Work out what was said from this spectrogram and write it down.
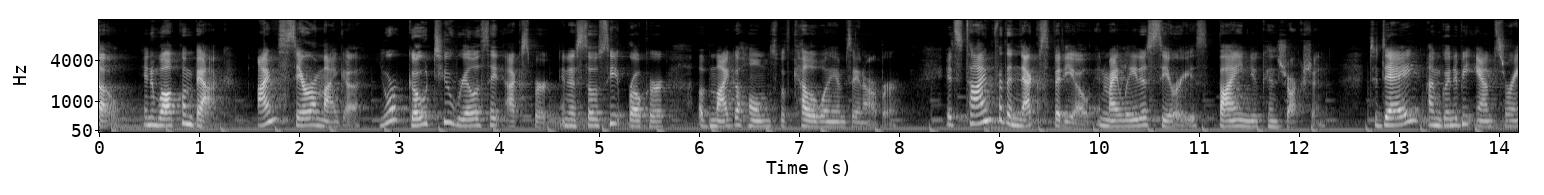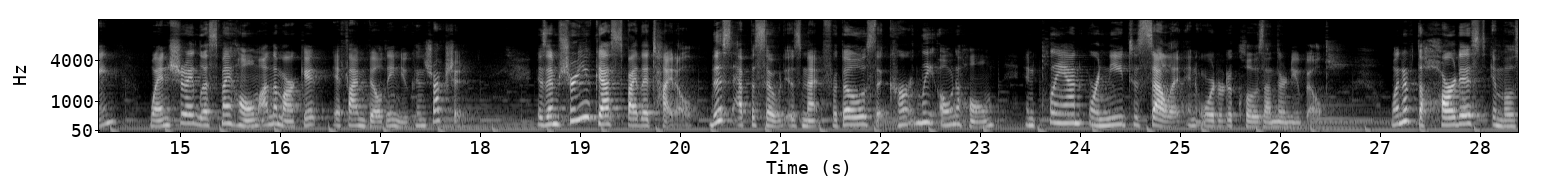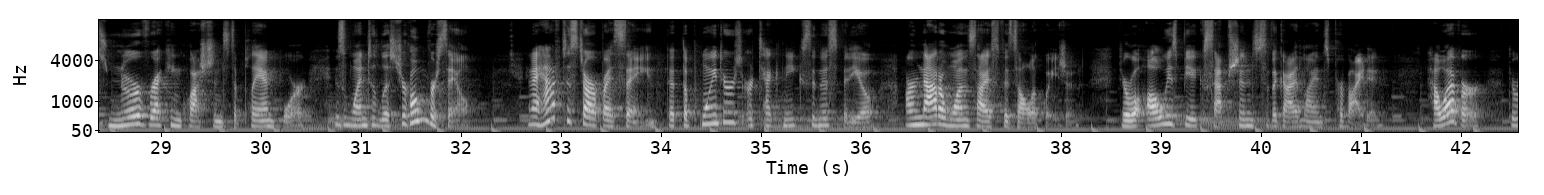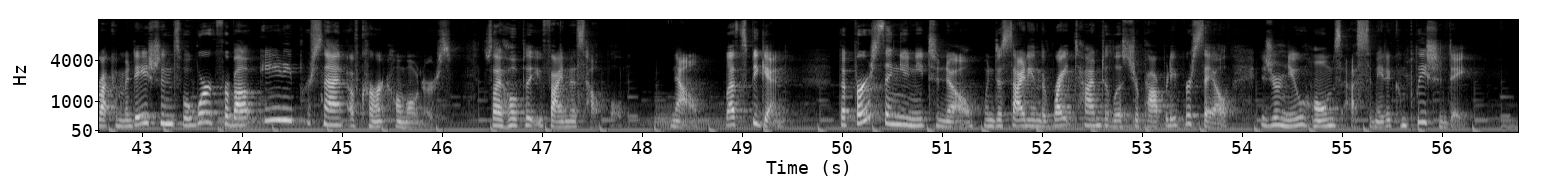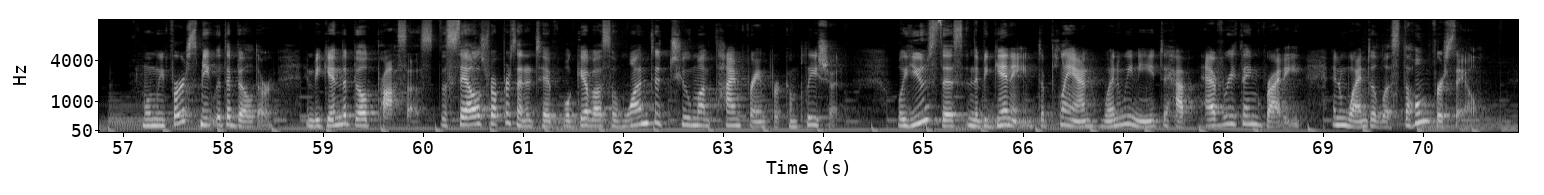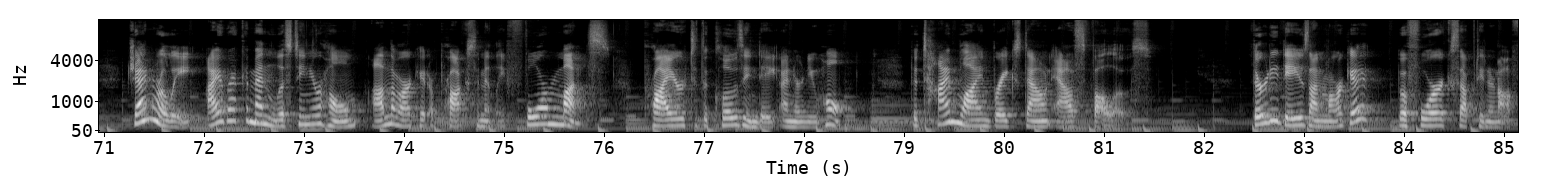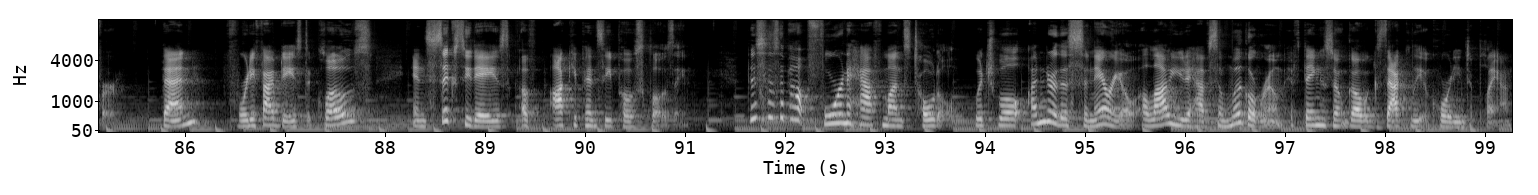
Hello, and welcome back. I'm Sarah Maiga, your go to real estate expert and associate broker of Maiga Homes with Keller Williams Ann Arbor. It's time for the next video in my latest series, Buying New Construction. Today, I'm going to be answering when should I list my home on the market if I'm building new construction? As I'm sure you guessed by the title, this episode is meant for those that currently own a home and plan or need to sell it in order to close on their new build. One of the hardest and most nerve wracking questions to plan for is when to list your home for sale. And I have to start by saying that the pointers or techniques in this video are not a one size fits all equation. There will always be exceptions to the guidelines provided. However, the recommendations will work for about 80% of current homeowners. So I hope that you find this helpful. Now, let's begin. The first thing you need to know when deciding the right time to list your property for sale is your new home's estimated completion date. When we first meet with the builder and begin the build process, the sales representative will give us a one to two month time frame for completion. We'll use this in the beginning to plan when we need to have everything ready and when to list the home for sale. Generally, I recommend listing your home on the market approximately four months prior to the closing date on your new home. The timeline breaks down as follows 30 days on market before accepting an offer. Then 45 days to close, and 60 days of occupancy post closing. This is about four and a half months total, which will, under this scenario, allow you to have some wiggle room if things don't go exactly according to plan.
